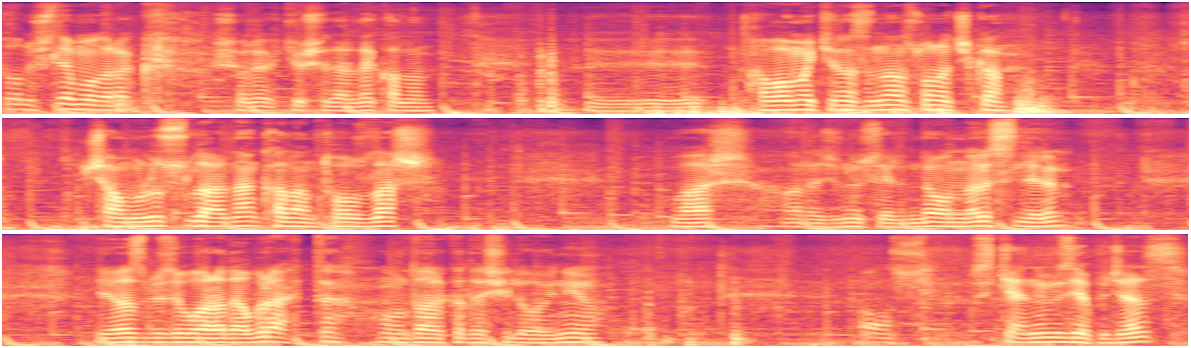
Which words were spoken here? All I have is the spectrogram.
Son işlem olarak şöyle köşelerde kalan eee, hava makinesinden sonra çıkan çamurlu sulardan kalan tozlar var aracın üzerinde. Onları silelim. Yağız bizi bu arada bıraktı. Orada arkadaşıyla oynuyor. Olsun. Biz kendimiz yapacağız.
